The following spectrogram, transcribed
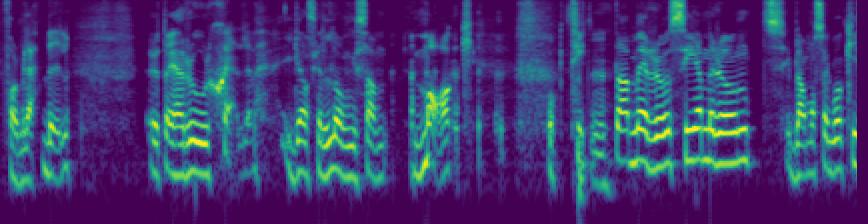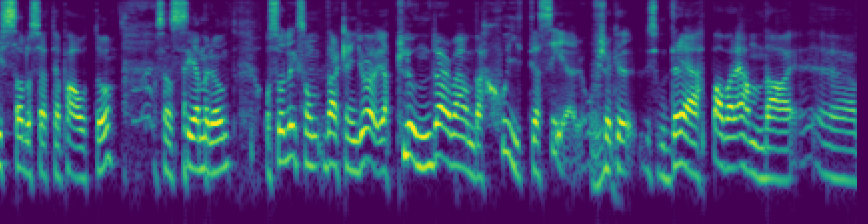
Formel 1-bil. Utan jag ror själv i ganska långsam mak. Och tittar mig runt, ser mig runt. Ibland måste jag gå och kissa, då sätter jag på auto. Och sen jag mig runt. Och så liksom verkligen gör jag plundrar varenda skit jag ser. Och försöker liksom dräpa varenda eh,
